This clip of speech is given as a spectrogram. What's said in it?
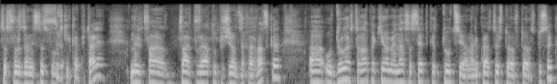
са свързани с руски капитали. Нали, това, това е вероятно причината за Харватска. А, от друга страна пък имаме една съседка Турция, нали, която също е в в този списък,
